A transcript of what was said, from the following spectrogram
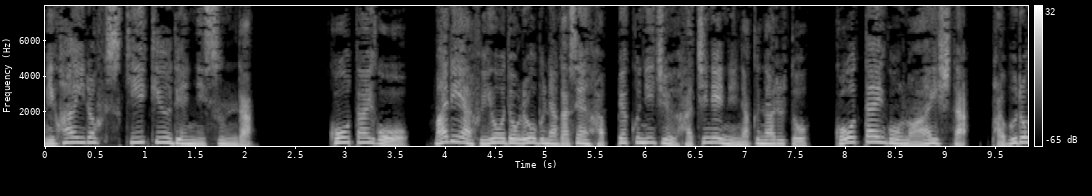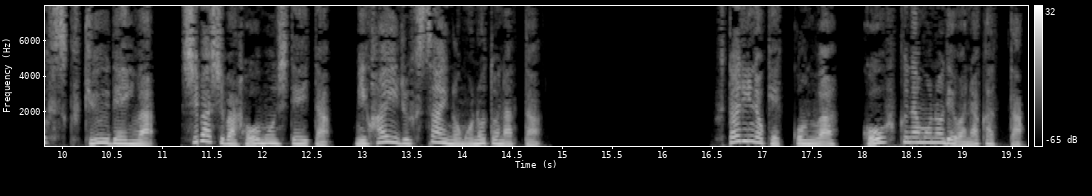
ミハイロフスキー宮殿に住んだ。皇太后、マリア・フヨードローブナが1828年に亡くなると、皇太后の愛したパブロフスク宮殿はしばしば訪問していたミハイル夫妻のものとなった。二人の結婚は幸福なものではなかった。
